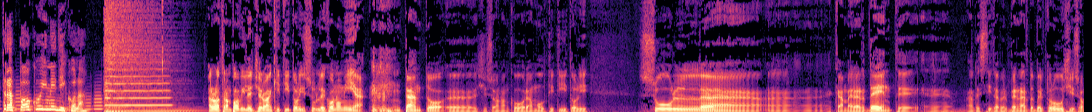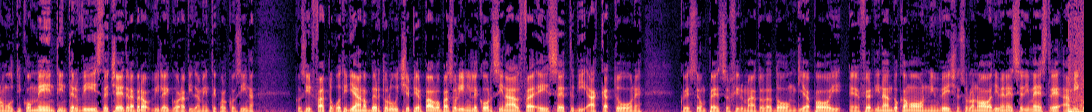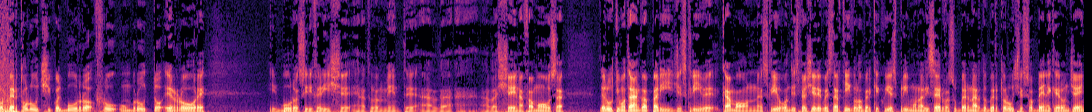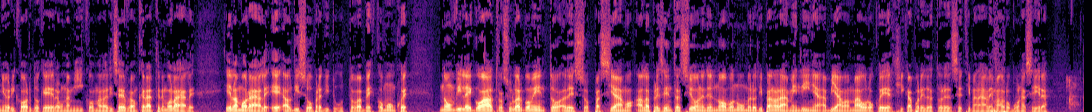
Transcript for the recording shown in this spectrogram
tra poco in edicola. Allora, tra un po' vi leggerò anche i titoli sull'economia, intanto eh, ci sono ancora molti titoli sul uh, Camera Ardente eh, allestita per Bernardo Bertolucci, sono molti commenti, interviste, eccetera, però vi leggo rapidamente qualcosina. Così il Fatto Quotidiano, Bertolucci e Pierpaolo Pasolini, le corse in alfa e il set di Accattone. Questo è un pezzo firmato da Donghia. Poi eh, Ferdinando Camonni invece sulla nuova di Venezia di Mestre. Amico Bertolucci, quel burro fu un brutto errore. Il burro si riferisce eh, naturalmente alla, alla, scena famosa dell'ultimo tango a Parigi. Scrive Camon, scrivo con dispiacere questo articolo perché qui esprimo una riserva su Bernardo Bertolucci e so bene che era un genio e ricordo che era un amico, ma la riserva ha un carattere morale e la morale è al di sopra di tutto. Vabbè, comunque non vi leggo altro sull'argomento, adesso passiamo alla presentazione del nuovo numero di Panorama. In linea abbiamo Mauro Querci, caporedattore del settimanale. Mauro, buonasera.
